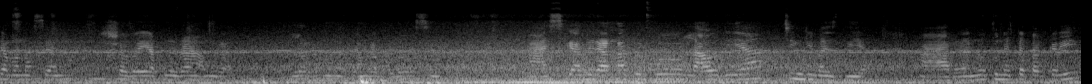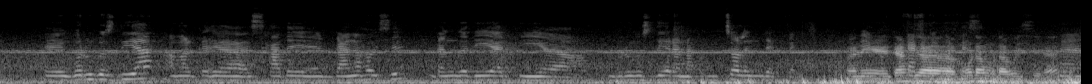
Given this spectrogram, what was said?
কেমন আছেন? সবাই আপনারা আমরা আল্লাহর রহমতে আমরা ভালো আছি। আজকে আমি রান্না করব লাউ দিয়া চিংড়ি মাছ দিয়া। আর নতুন একটা তরকারি গরু গোস দিয়া। আমার ছাদে ডাঙা হয়েছে। ডাঙ্গা দিয়ে আর কি গরু গোস দিয়ে রান্না করব। চলেন দেখবেন মানে ডাঙ্গা মোটা মোটা হয়েছে না? হ্যাঁ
